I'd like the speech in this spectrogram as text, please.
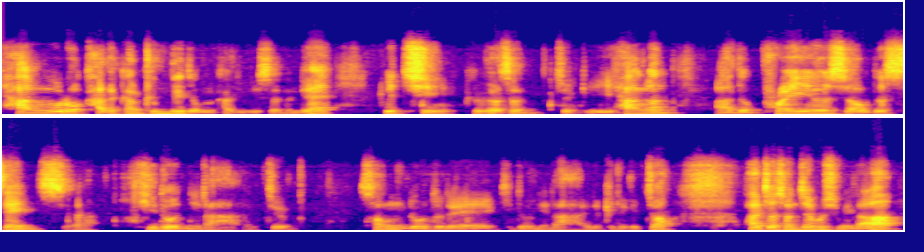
향으로 가득한 금대접을 가지고 있었는데 which 그것은 즉 이 향은 are the prayers of the saints 기도니라 즉 성도들의 기도니라 이렇게 되겠죠. 8절 전체 보십니다.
